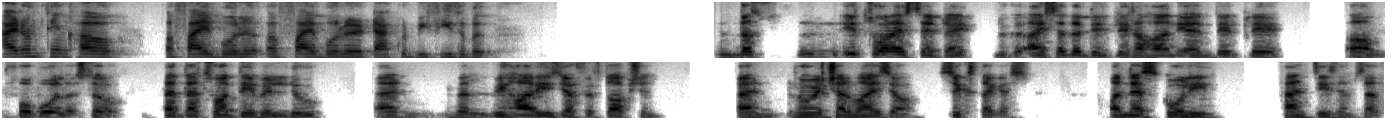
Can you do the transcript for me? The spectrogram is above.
I don't think how a five bowler a five bowler attack would be feasible. that's it's what I said, right? Because I said that they'll play Rahane and they'll play um four bowlers. So that, that's what they will do. And well, Vihari is your fifth option, and Rohit Sharma is your sixth, I guess, unless Kohli fancies himself,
